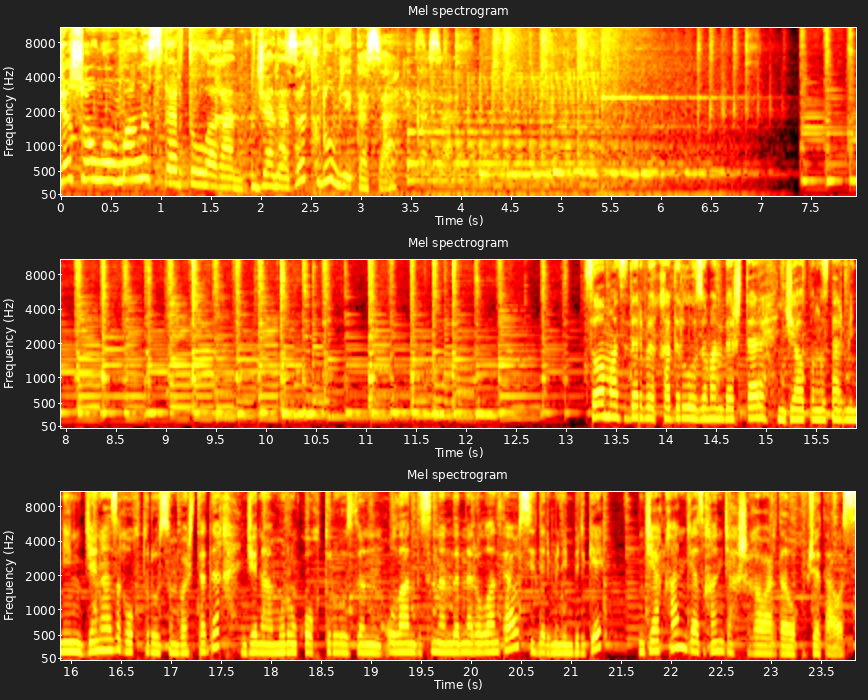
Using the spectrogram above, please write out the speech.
жашооңо маңыз тартуулаган жан азык рубрикасы. Саламатсыздарбы кадырлуу замандаштар. Жалпыңыздар менен жан азык уктуруусун баштадык жана мурунку уктуруубуздун уландысын андан ары улантабыз сиздер менен бирге жакан жазган жакшы кабарды окуп жатабыз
